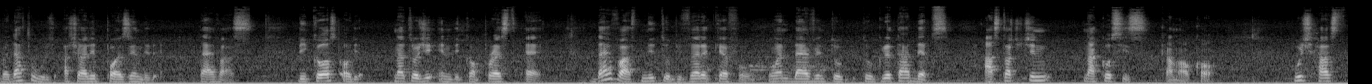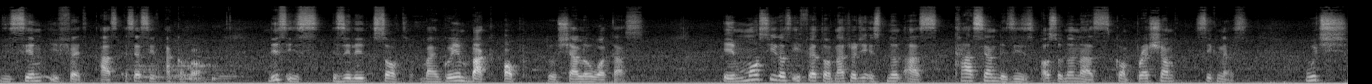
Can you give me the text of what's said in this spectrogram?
but that would actually poison the divers because of the nitrogen in the compressed air. Divers need to be very careful when diving to, to greater depths as nitrogen narcosis can occur, which has the same effect as excessive alcohol. This is easily solved by going back up to shallow waters. A more serious effect of nitrogen is known as caisson disease, also known as compression sickness which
